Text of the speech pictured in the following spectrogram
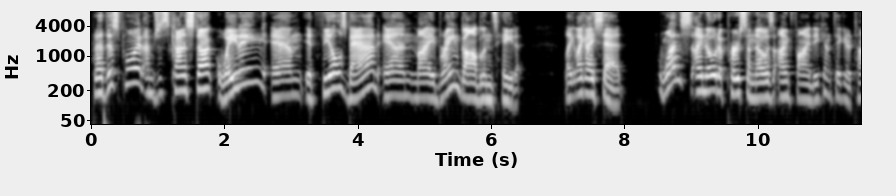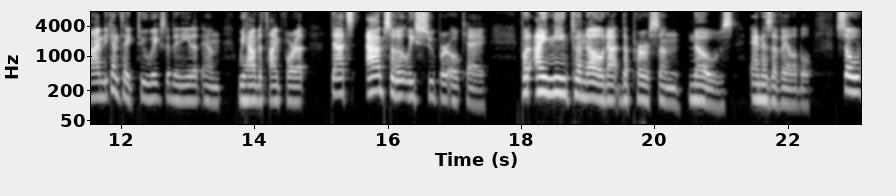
But at this point, I'm just kind of stuck waiting, and it feels bad, and my brain goblins hate it. Like like I said, once I know the person knows I'm fine, they can take their time. They can take two weeks if they need it, and we have the time for it. That's absolutely super okay but I need to know that the person knows and is available. So,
